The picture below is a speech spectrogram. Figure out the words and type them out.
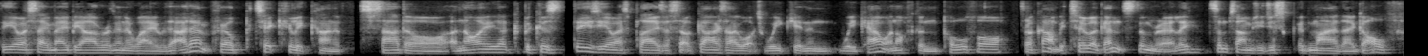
the USA maybe are running away with it. I don't feel particularly kind of sad or annoyed because these US players are sort of guys I watch week in and week out and often pull for. So I can't be too against them, really. Sometimes you just admire their golf.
